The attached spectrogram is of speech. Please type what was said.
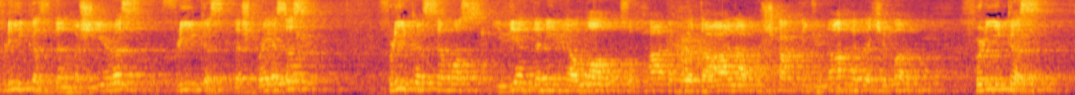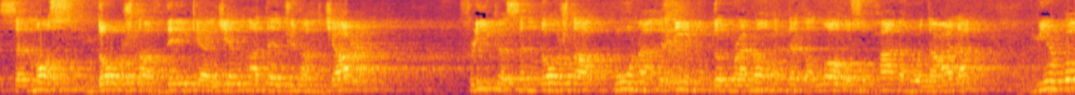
frikës dhe mëshirës, frikës dhe shpresës, frikës se mos i vjen dënimi Allahu subhanahu wa taala për shkak të gjynaheve që bën, frikës se mos ndoshta vdekja e gjen atë gjynahqar, frikës se ndoshta puna e tij nuk do të pranohet tek Allahu subhanahu wa taala, mirëpo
